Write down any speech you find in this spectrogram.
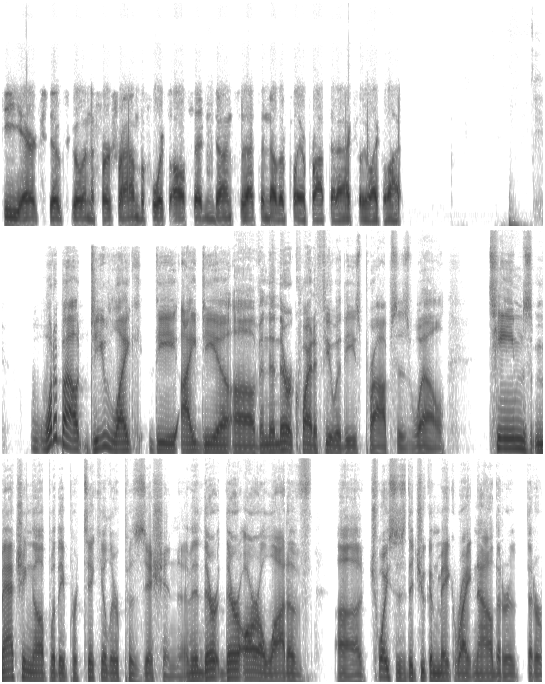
see Eric Stokes go in the first round before it's all said and done. So that's another player prop that I actually like a lot. What about do you like the idea of, and then there are quite a few of these props as well, teams matching up with a particular position? I mean, there there are a lot of uh, choices that you can make right now that are that are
